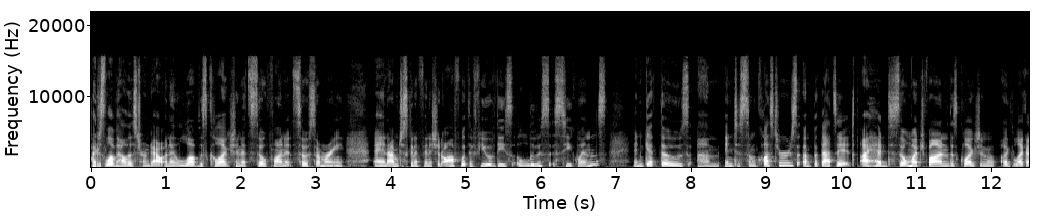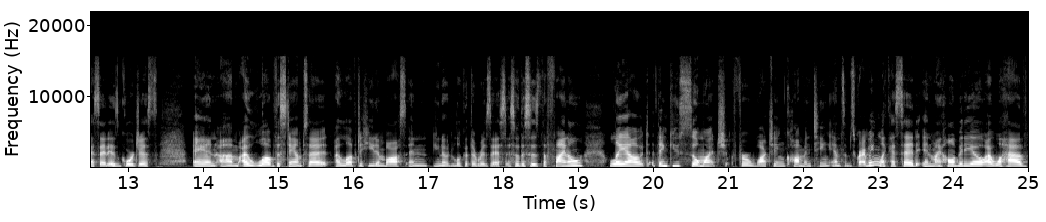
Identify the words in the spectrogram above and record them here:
I just love how this turned out and I love this collection. It's so fun, it's so summery. And I'm just going to finish it off with a few of these loose sequins and get those um, into some clusters. Uh, but that's it. I had so much fun. This collection, like, like I said, is gorgeous. And um, I love the stamp set. I love to heat emboss and, you know, look at the resist. So this is the final layout. Thank you so much for watching, commenting, and subscribing. Like I said in my haul video, I will have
